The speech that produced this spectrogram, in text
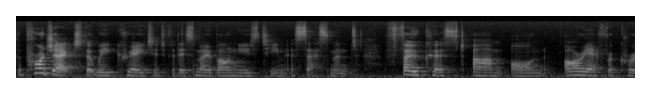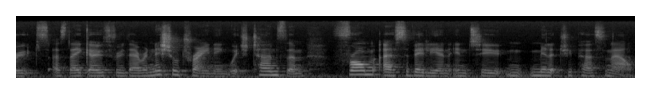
The project that we created for this mobile news team assessment focused um, on RAF recruits as they go through their initial training, which turns them from a civilian into military personnel.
